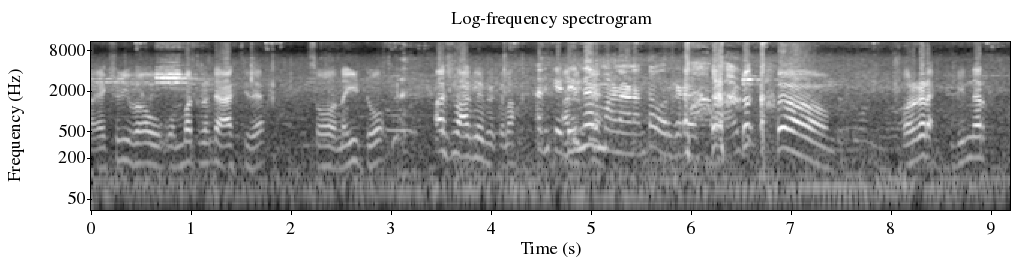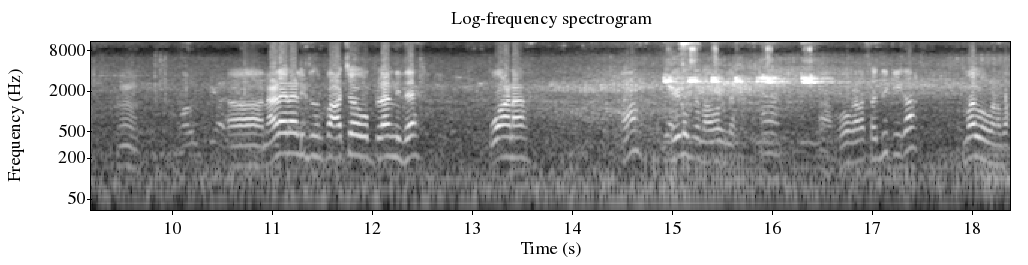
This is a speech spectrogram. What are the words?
ಆ್ಯಕ್ಚುಲಿ ಇವಾಗ ಒಂಬತ್ತು ಗಂಟೆ ಆಗ್ತಿದೆ. ಸೊ ನೈಟು ಅಷ್ಟು ಆಗಲೇಬೇಕಲ್ಲ? ಅದಕ್ಕೆ ಡಿನ್ನರ್ ಮಾಡೋಣ ಅಂತ ಹೊರಗಡೆ ಹೊರಗಡೆ ಡಿನ್ನರ್ ಹ್ಞೂ ನಾಳೆ ನಾಳಿದ್ದು ಸ್ವಲ್ಪ ಆಚೆ ಹೋಗೋ ಪ್ಲ್ಯಾನ್ ಇದೆ. ಹೋಗೋಣ. ಹಾಂ? ಹೇಳಿದ್ದೆ ನಾವಾಗಲೇ ಹಾಂ. ಹೋಗೋಣ. ಈಗ ಮೇಲೆ ಹೋಗೋಣ ಬಾ.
